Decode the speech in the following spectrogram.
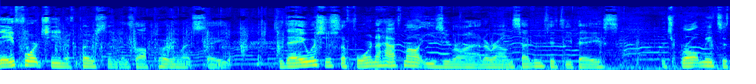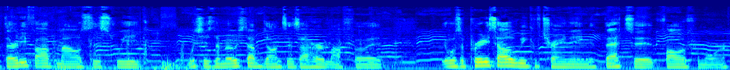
Day 14 of posting is up pretty much state. Today was just a four and a half mile easy run at around 750 pace, which brought me to 35 miles this week, which is the most I've done since I hurt my foot. It was a pretty solid week of training. That's it. Follow for more.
